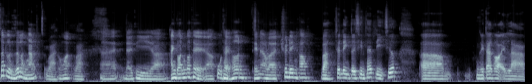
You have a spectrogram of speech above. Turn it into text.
rất là rất là ngắn vâng đúng không ạ vâng đấy, đấy thì anh Tuấn có thể cụ thể hơn thế nào là trading không Vâng, trading tôi xin phép đi trước. Ờ, người ta gọi là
